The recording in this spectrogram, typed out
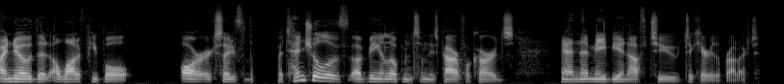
I know that a lot of people are excited for the potential of, of being able to open some of these powerful cards, and that may be enough to to carry the product.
